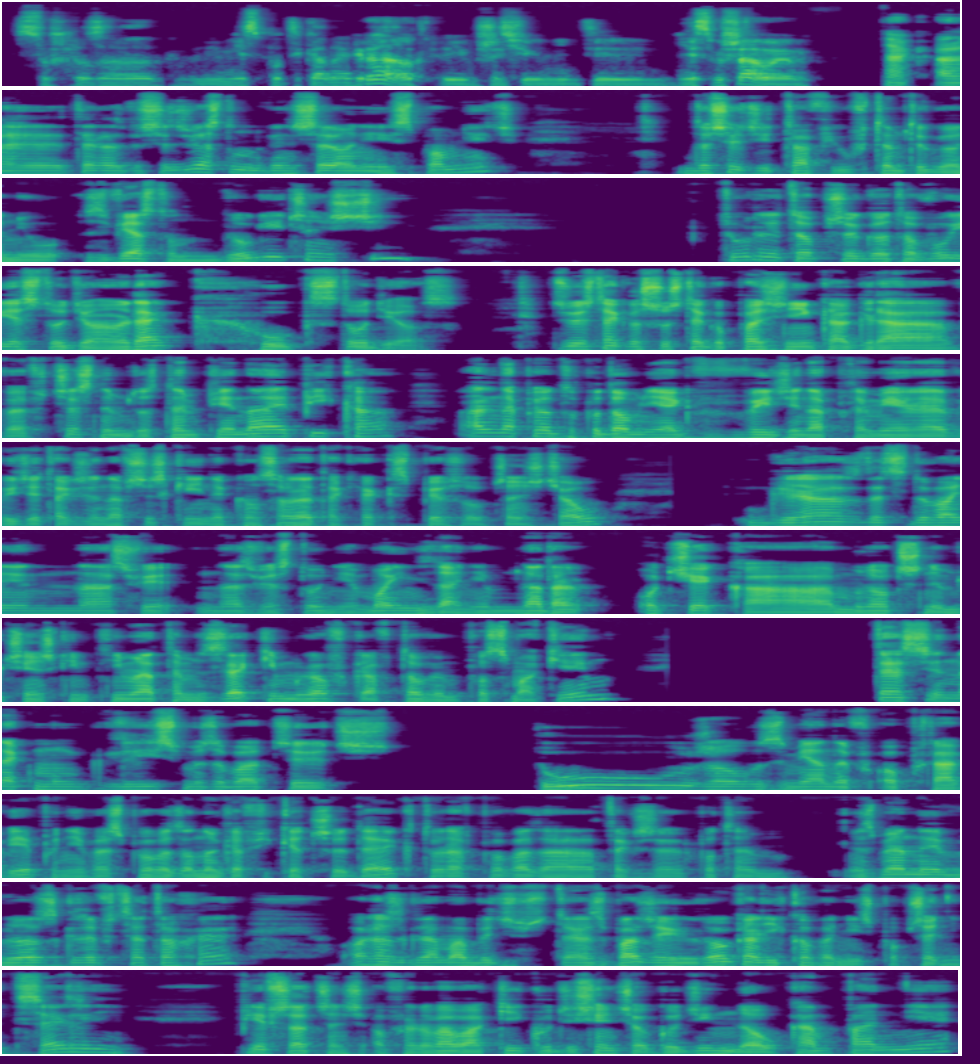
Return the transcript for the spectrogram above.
Cóż to za niespotykana gra, o której w życiu nigdy nie słyszałem. Tak, ale teraz wyszedł zwiastun, więc trzeba o niej wspomnieć. Do sieci trafił w tym tygodniu zwiastun drugiej części, który to przygotowuje studio Rec Hook Studios. 26 października gra we wczesnym dostępie na Epica, ale najprawdopodobniej jak wyjdzie na premierę, wyjdzie także na wszystkie inne konsole, tak jak z pierwszą częścią. Gra zdecydowanie na, na zwiastunie, moim zdaniem, nadal ocieka mrocznym, ciężkim klimatem z lekkim Lovecraftowym posmakiem. Teraz jednak mogliśmy zobaczyć dużą zmianę w oprawie, ponieważ wprowadzono grafikę 3D, która wprowadza także potem zmiany w rozgrywce trochę oraz gra ma być teraz bardziej rogalikowa niż poprzednik serii. Pierwsza część oferowała kilkudziesięciogodzinną kampanię,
